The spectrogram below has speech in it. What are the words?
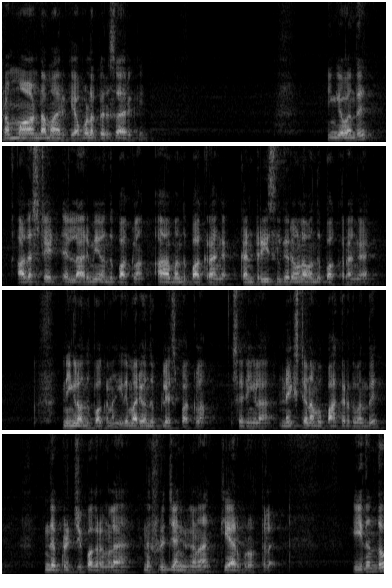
பிரம்மாண்டமாக இருக்குது எவ்வளோ பெருசாக இருக்குது இங்கே வந்து அதர் ஸ்டேட் எல்லாருமே வந்து பார்க்கலாம். வந்து பார்க்குறாங்க. கண்ட்ரீஸ் இருக்கிறவங்களாம் வந்து பார்க்குறாங்க. நீங்களும் வந்து பார்க்கணும். இது மாதிரி வந்து பிளேஸ் பார்க்கலாம். சரிங்களா? நெக்ஸ்ட்டு நம்ம பார்க்குறது வந்து இந்த ஃப்ரிட்ஜ் பார்க்குறோங்களே இந்த ஃப்ரிட்ஜ் எங்கே இருக்குன்னா கேஆர்புரத்தில் இருந்தோ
